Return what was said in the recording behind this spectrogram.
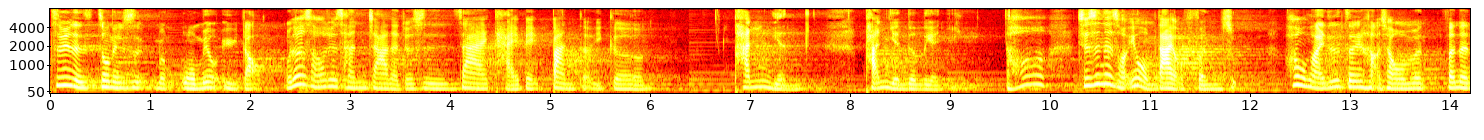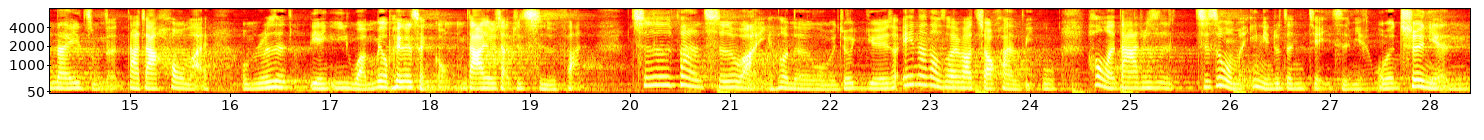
这边的重点是我我没有遇到。我那时候去参加的就是在台北办的一个。攀岩，攀岩的联谊。然后其实那时候，因为我们大家有分组，后来就是真的好像我们分的那一组呢，大家后来我们就是联谊完没有配对成功，大家就想去吃饭。吃饭吃完以后呢，我们就约说，哎，那到时候要不要交换礼物？后来大家就是，其实我们一年就真见一次面。我们去年、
